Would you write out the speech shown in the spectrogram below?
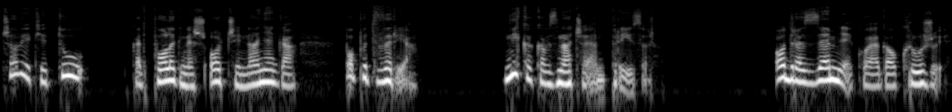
Čovjek je tu, kad polegneš oči na njega, poput vrja. Nikakav značajan prizor. Odraz zemlje koja ga okružuje.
